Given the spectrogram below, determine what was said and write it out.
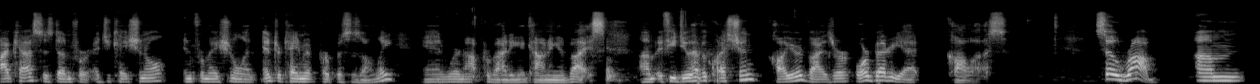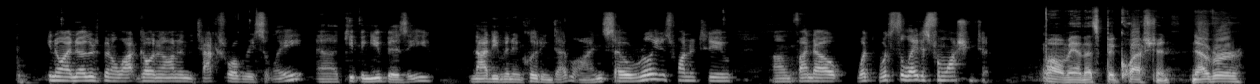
podcast is done for educational, informational, and entertainment purposes only, and we're not providing accounting advice. Um, if you do have a question, call your advisor, or better yet, call us. So, Rob, um, you know, I know there's been a lot going on in the tax world recently, uh, keeping you busy, not even including deadlines. So, really, just wanted to um, find out what what's the latest from Washington. Oh man, that's a big question. Never,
